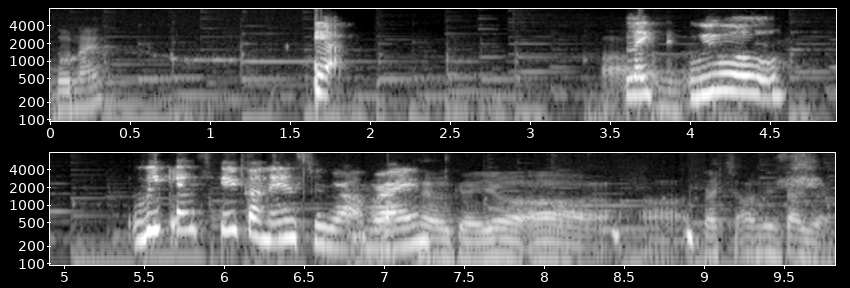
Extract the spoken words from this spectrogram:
tonight. Like we will we can speak on Instagram, right? Okay, okay. You're uh, uh on Instagram.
